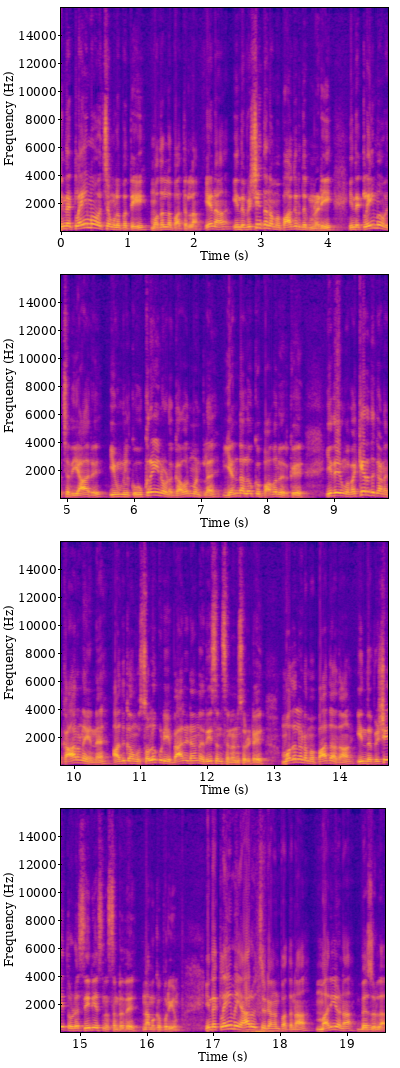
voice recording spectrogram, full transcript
இந்த கிளைமை வச்சவங்களை பத்தி முதல்ல பார்த்துடலாம் ஏன்னா இந்த விஷயத்தை நம்ம பார்க்கறதுக்கு முன்னாடி இந்த கிளைமை வச்சது யாரு? இவங்களுக்கு உக்ரைனோட கவர்மெண்ட்ல எந்த அளவுக்கு பவர் இருக்கு? இதை இவங்க வைக்கிறதுக்கான காரணம் என்ன? அதுக்கு அவங்க சொல்லக்கூடிய வேலிடான ரீசன்ஸ் என்னன்னு சொல்லிட்டு முதல்ல நம்ம பார்த்தாதான் இந்த விஷயத்தோட சீரியஸ்னஸ்ன்றது நமக்கு புரியும். இந்த கிளைமை யார் வச்சிருக்காங்கன்னு பார்த்தோன்னா மரியோனா பெசுல்லா.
